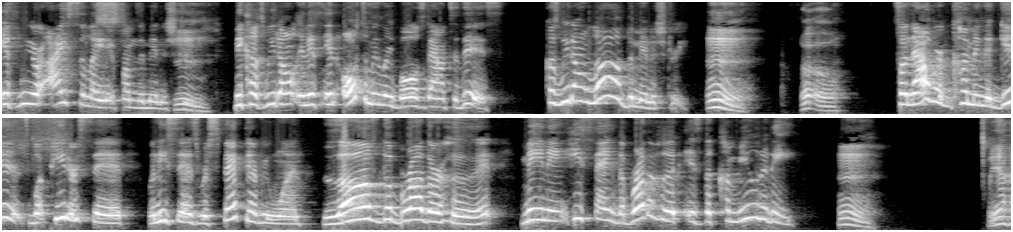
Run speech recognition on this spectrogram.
if we are isolated from the ministry? Mm. Because we don't, and it's, it ultimately boils down to this because we don't love the ministry. Mm. Uh oh. So now we're coming against what Peter said when he says, respect everyone, love the brotherhood, meaning he's saying the brotherhood is the community. Mm. Yeah.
